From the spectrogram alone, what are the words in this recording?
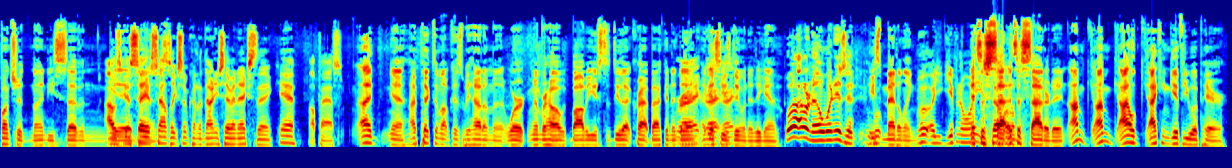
Bunch of '97. I was yeah going to say it sounds like some kind of 97X thing. Yeah, I'll pass. I yeah, I picked them up because we had them at work. Remember how Bobby used to do that crap back in the day? Right, I guess he's right. doing it again. Well, I don't know. When is it? He's Well, meddling. well, are you giving away? it's a sa- it's a? Saturday. I'm I'm I'll I can give you a pair.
